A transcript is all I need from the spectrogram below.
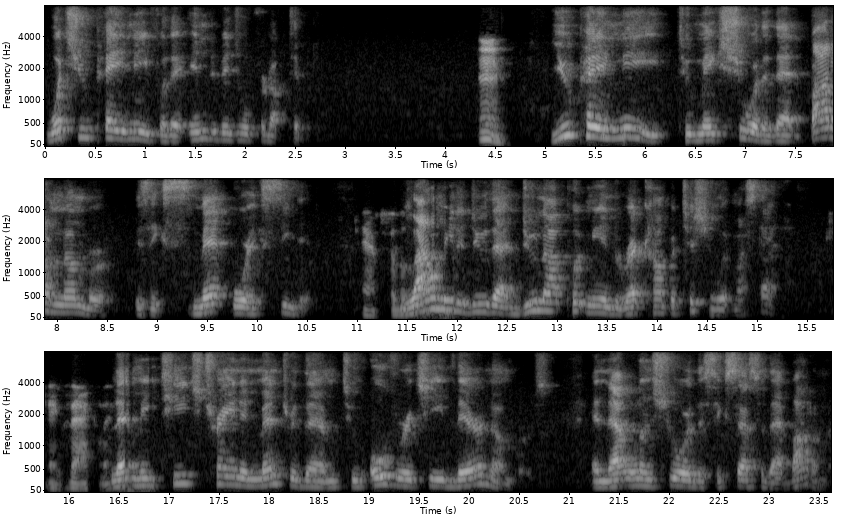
what you pay me for their individual productivity. Mm. You pay me to make sure that that bottom number is ex- met or exceeded. Absolutely. Allow me to do that. Do not put me in direct competition with my staff. Exactly. Let me teach, train, and mentor them to overachieve their numbers. And that will ensure the success of that bottom number.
